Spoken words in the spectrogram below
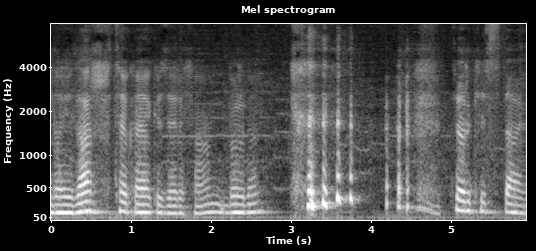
Dayılar tek ayak üzeri falan burada. Turkish style.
